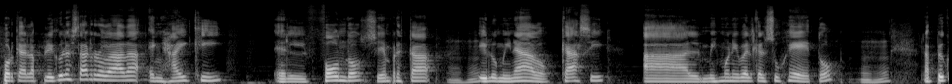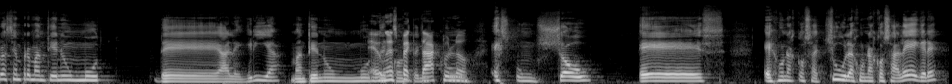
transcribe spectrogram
Porque la película está rodada en high key. El fondo siempre está iluminado casi al mismo nivel que el sujeto. La película siempre mantiene un mood de alegría, mantiene un mood es un espectáculo. Es un show, es es una cosa chula, es una cosa alegre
